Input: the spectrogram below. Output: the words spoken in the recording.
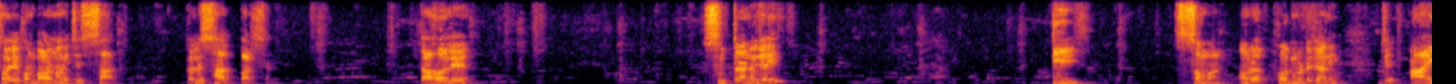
ছয়, এখন বাড়ানো হয়েছে সাত। তাহলে সাত পার্সেন্ট তাহলে সূত্রানুযায়ী টি সমান, আমরা ফর্মুলাটা জানি যে আই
